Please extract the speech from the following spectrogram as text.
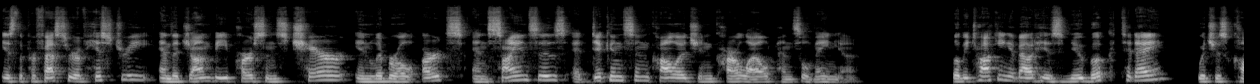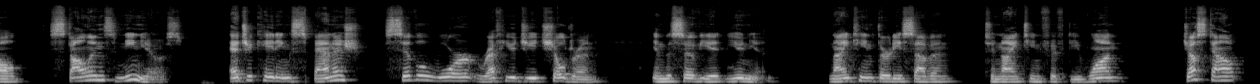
is the professor of history and the John B. Parsons Chair in Liberal Arts and Sciences at Dickinson College in Carlisle, Pennsylvania. We'll be talking about his new book today, which is called Stalin's Niños Educating Spanish Civil War Refugee Children in the Soviet Union, 1937 to 1951, just out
